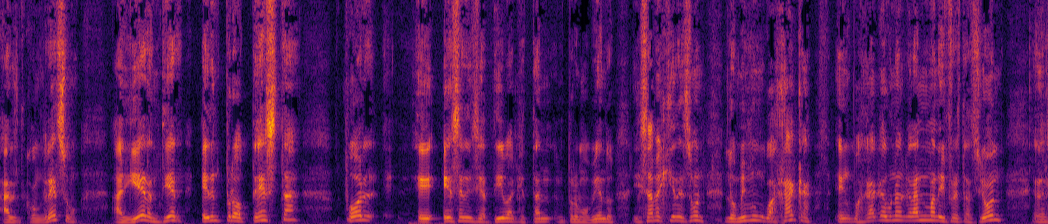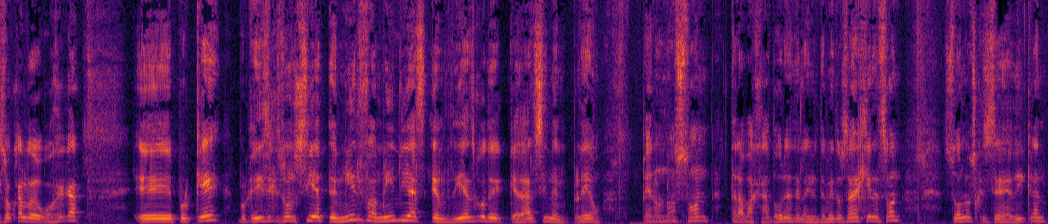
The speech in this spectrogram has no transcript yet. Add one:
al, Congreso. Ayer, antier, en protesta por esa iniciativa que están promoviendo. ¿Y sabes quiénes son? Lo mismo en Oaxaca. En Oaxaca una gran manifestación en el Zócalo de Oaxaca eh, ¿Por qué? Porque dice que son 7 mil familias en riesgo de quedar sin empleo, pero no son trabajadores del ayuntamiento. ¿Sabes quiénes son? Son los que se dedican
